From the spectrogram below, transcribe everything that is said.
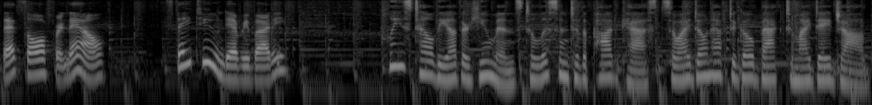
That's all for now. Stay tuned, everybody. Please tell the other humans to listen to the podcast so I don't have to go back to my day job.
